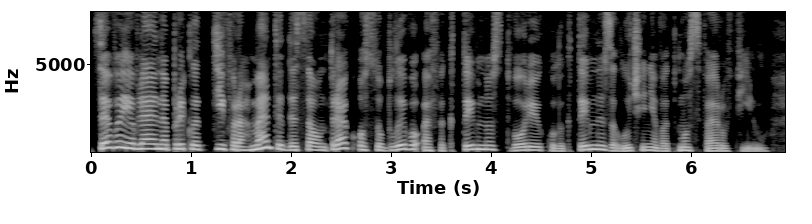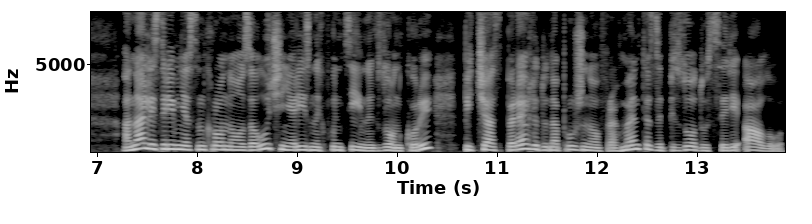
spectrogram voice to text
Це виявляє, наприклад, ті фрагменти, де саундтрек особливо ефективно створює колективне залучення в атмосферу фільму. Аналіз рівня синхронного залучення різних функційних зон кори під час перегляду напруженого фрагмента з епізоду серіалу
